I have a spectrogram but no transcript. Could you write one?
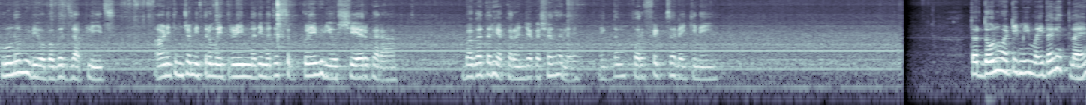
पूर्ण व्हिडिओ बघत जा प्लीज आणि तुमच्या मित्रमैत्रिणींमध्ये माझे सगळे व्हिडिओ शेअर करा. बघा तर ह्या करंज्या कशा झाल्या. एकदम परफेक्ट झाल्या की नाही. तर दोन वाटी मी मैदा घेतला आहे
